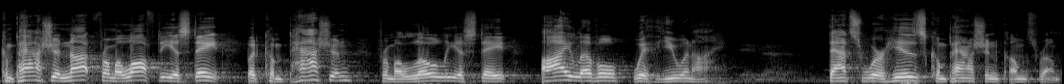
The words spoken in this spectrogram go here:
Compassion not from a lofty estate but compassion from a lowly estate, eye level with you and I. That's where his compassion comes from,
